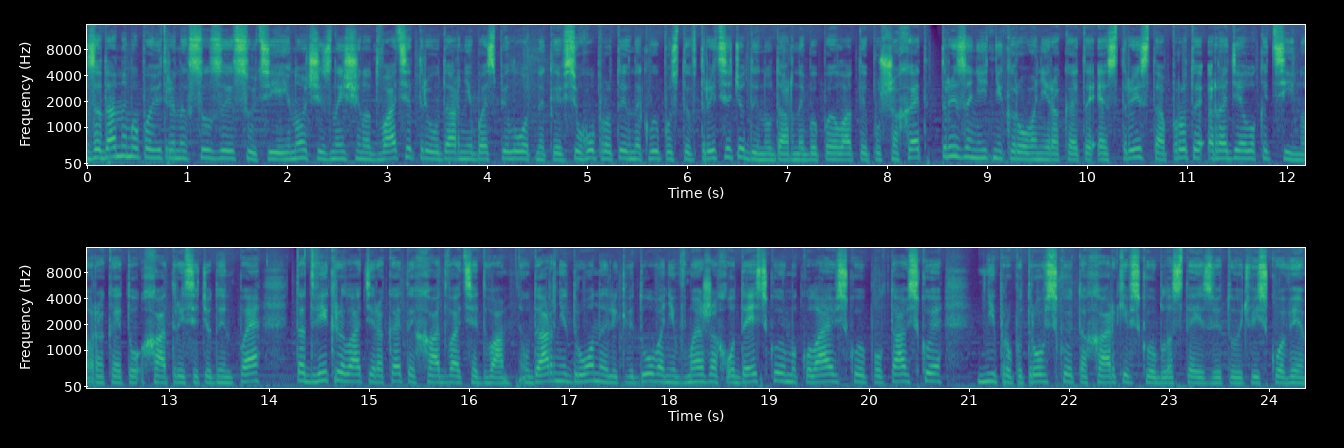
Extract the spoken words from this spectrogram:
За даними повітряних сил ЗСУ, цієї ночі знищено 23 ударні безпілотники. Всього противник випустив 31 ударний БПЛА типу шахет, три зенітні керовані ракети С-300, протирадіолокаційну ракету Х-31П та дві крилаті ракети Х-22. Ударні дрони ліквідовані в межах Одеської, Миколаївської, Полтавської, Дніпропетровської та Харківської областей. Звітують військові.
